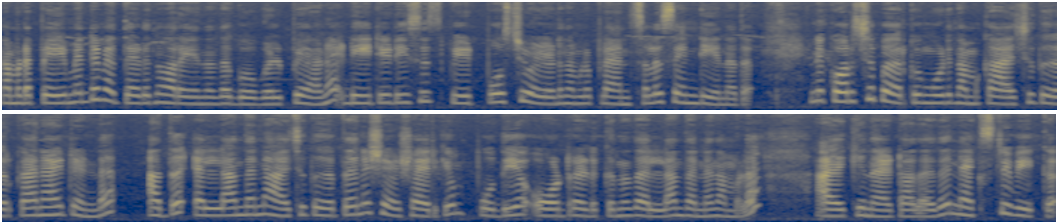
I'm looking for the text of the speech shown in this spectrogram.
നമ്മുടെ പേയ്മെന്റ് മെത്തേഡ് എന്ന് പറയുന്നത് ഗൂഗിൾ പേ ആണ്. D T D C speed post വഴിയാണ് നമ്മൾ പ്ലാൻസുകൾ സെൻഡ് ചെയ്യുന്നത്. ഇനി കുറച്ച് പേർക്കും കൂടി നമുക്ക് അയച്ചു തീർക്കാനായിട്ടുണ്ട്. അത് എല്ലാം തന്നെ അയച്ചു തീർത്തതിന് ശേഷമായിരിക്കും പുതിയ ഓർഡർ എടുക്കുന്നതെല്ലാം തന്നെ നമ്മൾ അയക്കുന്നത് കേട്ടോ. അതായത് നെക്സ്റ്റ് വീക്ക്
